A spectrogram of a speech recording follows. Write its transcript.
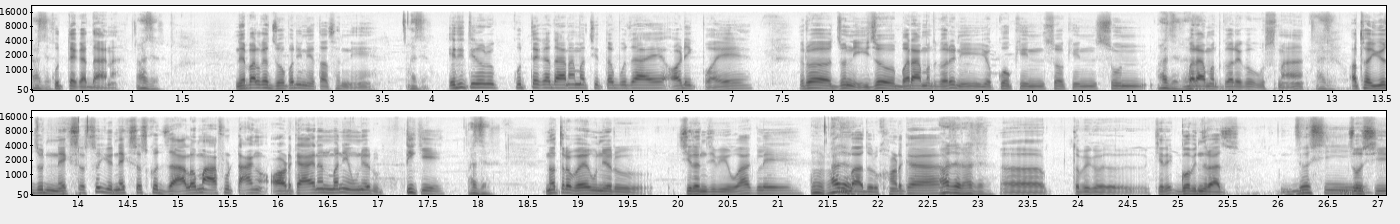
हजुर। कुत्तेका दाना। हजुर। नेपालका जो पनि नेता छन् नि हजुर। यदि तिनीहरू कुत्तेका दानामा चित्त बुझाए अडिक भए र जुन हिजो बरामद गर्यो नि यो कोकिन सोकिन सुन। बरामद गरेको उसमा। अथवा यो जुन नेक्सस छ यो नेक्ससको जालोमा आफ्नो टाङ अड्काएनन् भने उनीहरू टिके हजुर नत्र भए उनीहरू चिरञ्जीवी वाग्ले। बहादुर खड्का हजुर हजुर अ, तपाईँको के अरे गोविन्दराज जोशी जोशी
